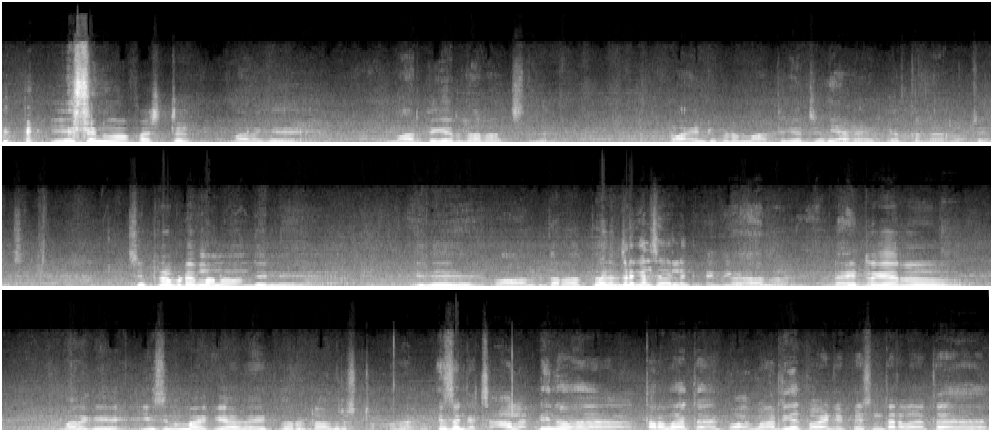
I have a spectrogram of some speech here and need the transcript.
ఈ సినిమా ఫస్ట్ మనకి మారుతి గారి ద్వారా వచ్చింది. పాయింట్ కూడా మారుతి గారు చెప్పి డైరెక్టర్ గారితో డెవలప్ చేయించి చెప్పినప్పుడే మనం దీన్ని ఇది బాగుంది. తర్వాత మన ఇద్దరం కలిసి వెళ్ళకి? అవును. డైరెక్టర్ గారు మనకి ఈ సినిమాకి ఆ డైరెక్టర్ దొరకడం అదృష్టం. ఒక. నిజంగా చాలా. నేను ఆ తర్వాత పా- మారుతి గారు పాయింట్ చెప్పేసిన తర్వాత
